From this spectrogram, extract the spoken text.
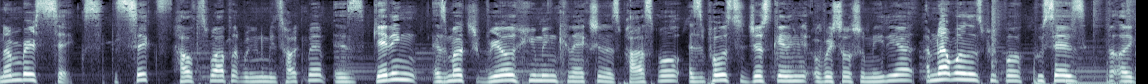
Number six, the sixth health swap that we're going to be talking about is getting as much real human connection as possible as opposed to just getting it over social media. I'm not one of those people who says that like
